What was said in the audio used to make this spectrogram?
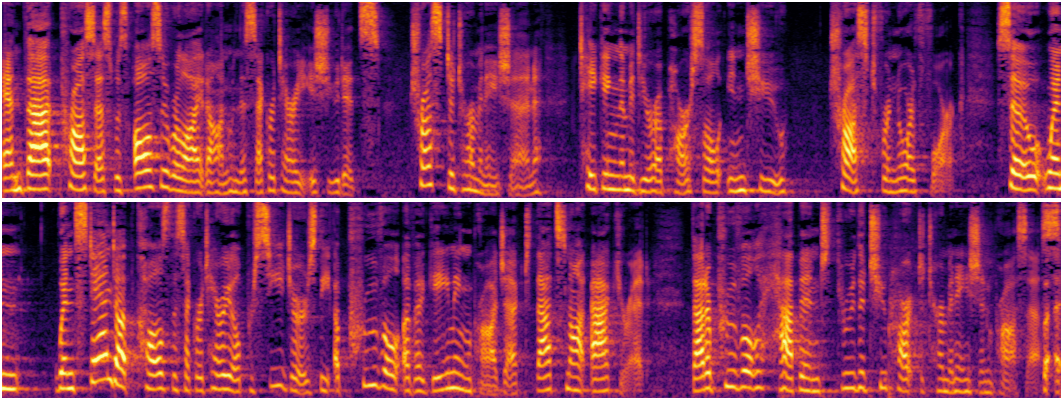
And that process was also relied on when the Secretary issued its trust determination taking the Madera parcel into trust for North Fork. So when when Stand Up calls the secretarial procedures the approval of a gaming project, that's not accurate. That approval happened through the two part determination process.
